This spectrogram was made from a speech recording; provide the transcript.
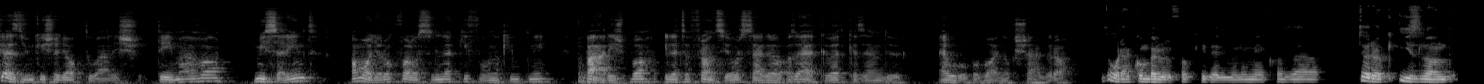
Kezdjünk is egy aktuális témával, mi szerint a magyarok valószínűleg ki fognak jutni Párizsba, illetve Franciaországra az elkövetkezendő Európa-bajnokságra. Az órákon belül fog kiderülni méghozzá török, Izland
